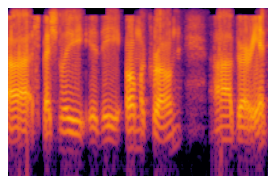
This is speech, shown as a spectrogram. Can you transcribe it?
uh, especially the Omicron uh, variant,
